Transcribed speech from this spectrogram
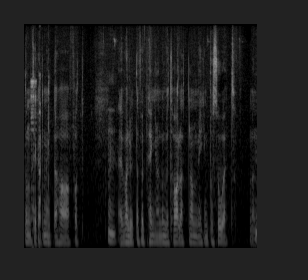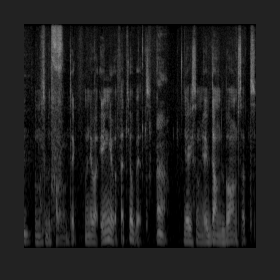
de tycker att de inte har fått eh, valuta för pengarna de betalat när de gick in på zooet. Men de har inte betalat någonting. Men jag var yngre var det fett jobbigt. Ja. Jag är, liksom, jag är blandbarn så att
